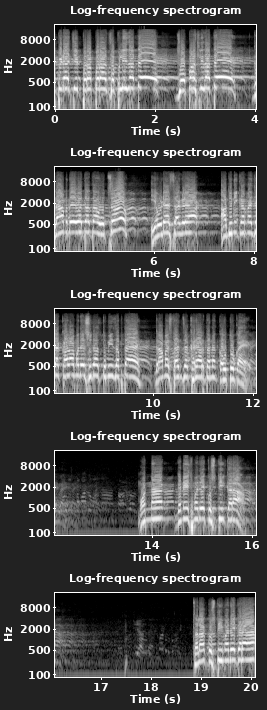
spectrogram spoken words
पिढ्याची परंपरा जपली जाते जोपासली जाते. ग्रामदैवताचा उत्सव एवढ्या सगळ्या आधुनिकरणाच्या काळामध्ये सुद्धा तुम्ही जपताय. ग्रामस्थांचं खऱ्या अर्थानं कौतुक आहे. म्हणून गणेशमध्ये कुस्ती करा. चला कुस्ती मध्ये करा.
